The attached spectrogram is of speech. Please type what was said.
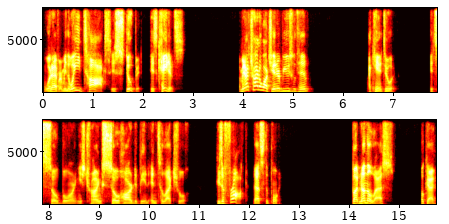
Whatever. I mean, the way he talks is stupid. His cadence. I mean, I try to watch interviews with him. I can't do it. It's so boring. He's trying so hard to be an intellectual. He's a fraud. That's the point. But nonetheless, okay.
